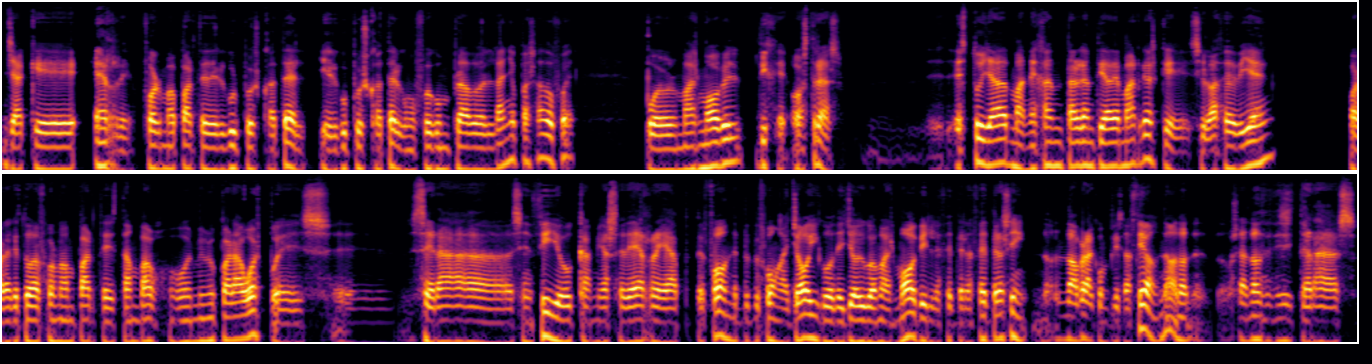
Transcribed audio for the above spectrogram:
ya que R forma parte del grupo Euskatel y el grupo Euskatel, como fue comprado el año pasado, fue por más móvil, dije, ostras, esto ya manejan tal cantidad de marcas que si lo hace bien ahora que todas forman parte, están bajo el mismo paraguas, pues eh, será sencillo cambiarse de R a Pepephone, de Pepephone a Yoigo, de Yoigo a más móvil, etcétera, etcétera. Sí, no, habrá complicación, ¿no? ¿no? O sea, no necesitarás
